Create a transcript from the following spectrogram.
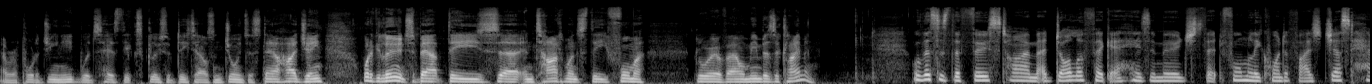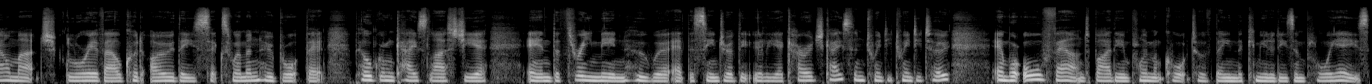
Our reporter Jean Edwards has the exclusive details and joins us now. Hi, Jean. What have you learned about these uh, entitlements the former Gloria Vale members are claiming? Well, this is the first time a dollar figure has emerged that formally quantifies just how much Gloriavale could owe these six women who brought that Pilgrim case last year and the three men who were at the centre of the earlier Courage case in 2022 and were all found by the Employment Court to have been the community's employees.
